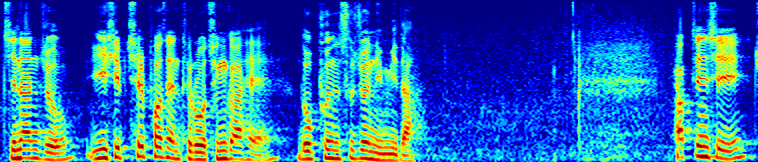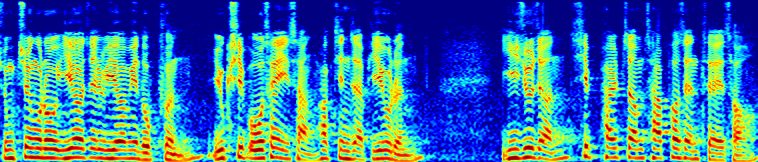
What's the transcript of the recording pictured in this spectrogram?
지난주 27%로 증가해 높은 수준입니다. 확진 시 중증으로 이어질 위험이 높은 65세 이상 확진자 비율은 2주 전 18.4%에서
